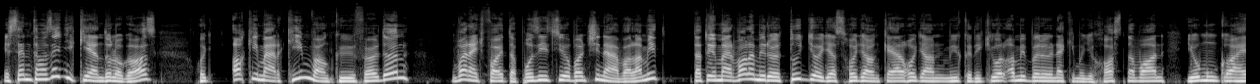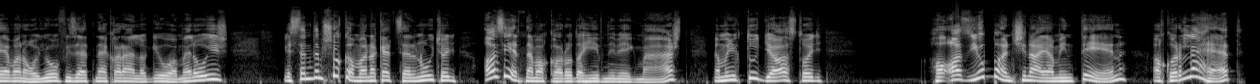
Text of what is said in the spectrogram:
és szerintem az egyik ilyen dolog az, hogy aki már kim van külföldön, van egyfajta pozícióban, csinál valamit, tehát ő már valamiről tudja, hogy az hogyan kell, hogyan működik jól, amiből ő neki mondjuk haszna van, jó munkahelye van, ahol jól fizetnek, aránylag jó a meló is, és szerintem sokan vannak egyszerűen úgy, hogy azért nem akar oda hívni még mást, mert mondjuk tudja azt, hogy ha az jobban csinálja, mint én, akkor lehet,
